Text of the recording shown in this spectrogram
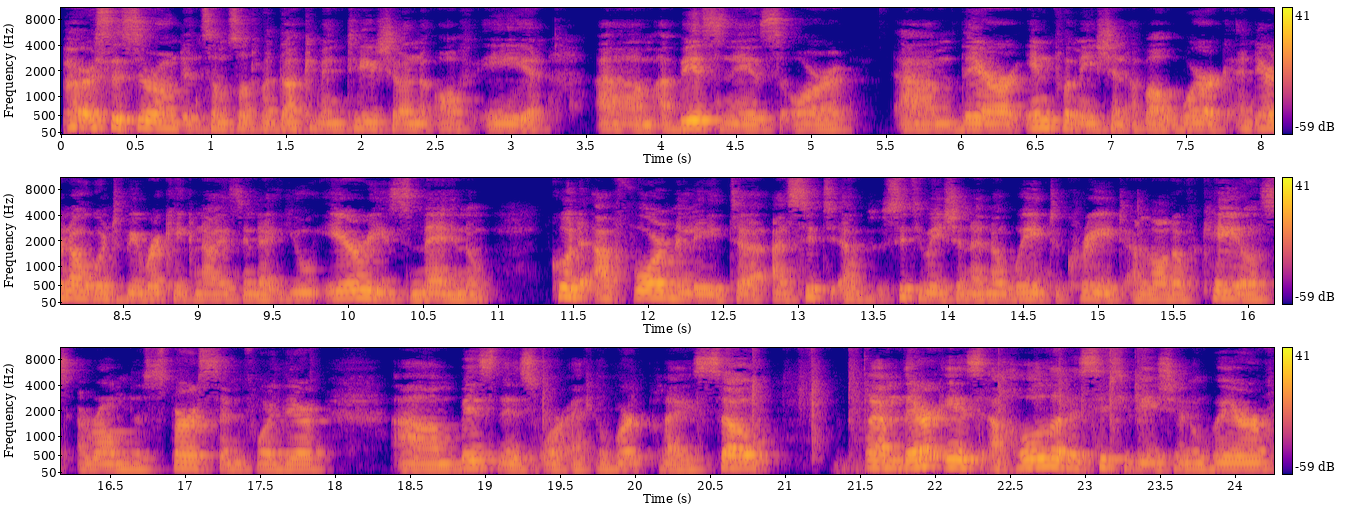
persists surrounding some sort of a documentation of a um, a business or um, their information about work and they're now going to be recognizing that you Aries men could have formulated a, situ a situation and a way to create a lot of chaos around this person for their um, business or at the workplace. So um, there is a whole lot of situation where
